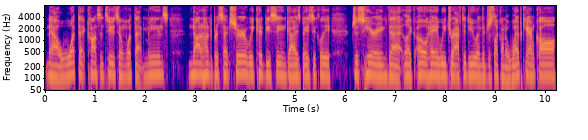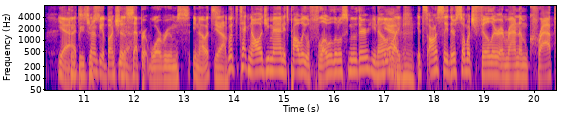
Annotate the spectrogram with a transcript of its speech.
Now, what that constitutes and what that means, not 100% sure. We could be seeing guys basically just hearing that, like, oh, hey, we drafted you, and they're just like on a webcam call. Yeah, Could it's just going to be a bunch of yeah. separate war rooms. You know, it's Yeah. with the technology, man. It's probably will flow a little smoother. You know, Yeah. like Mm-hmm. it's honestly there's so much filler and random crap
